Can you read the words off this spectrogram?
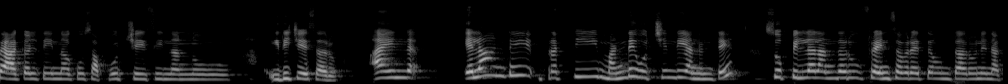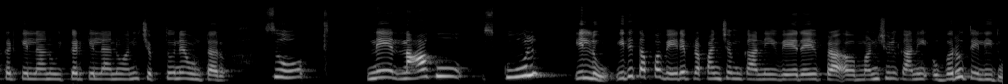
ఫ్యాకల్టీ నాకు సపోర్ట్ చేసి నన్ను ఇది చేశారు. అండ్ ఎలా అంటే ప్రతి మండే వచ్చింది అని అంటే సో పిల్లలందరూ ఫ్రెండ్స్ ఎవరైతే ఉంటారో నేను అక్కడికి వెళ్ళాను ఇక్కడికి వెళ్ళాను అని చెప్తూనే ఉంటారు. సో నే నాకు స్కూల్ ఇల్లు ఇది తప్ప వేరే ప్రపంచం కానీ వేరే ప్ర మనుషులు కానీ ఎవ్వరూ తెలీదు.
